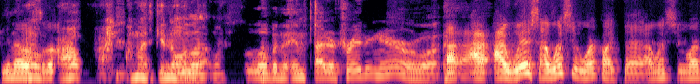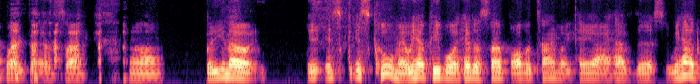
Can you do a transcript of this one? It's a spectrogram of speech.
you know, oh, so, I, I might get on little, that one. A little bit of insider trading here, or what? I, I, I, wish, I wish it worked like that. I wish it worked like that. So, uh, but you know, it, it's it's cool, man. We have people hit us up all the time, like, "Hey, I have this." We had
